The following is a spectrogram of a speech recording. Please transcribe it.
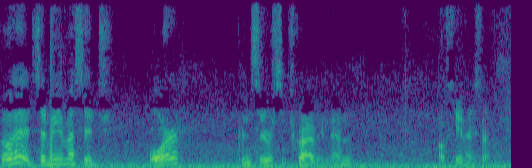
Go ahead, send me a message or consider subscribing and I'll see you next time.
